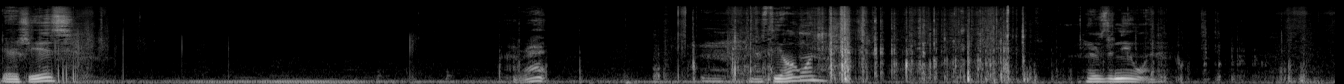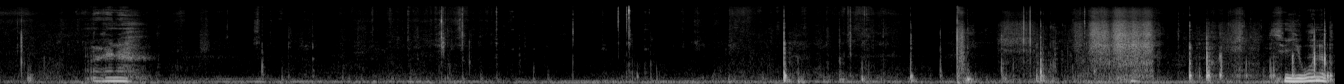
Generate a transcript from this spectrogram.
There she is. All right. That's the old one. Here's the new one. Gonna So you want to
